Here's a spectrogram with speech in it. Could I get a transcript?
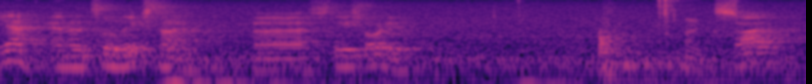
yeah, and until next time, uh, stay sorted. Thanks. Bye.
